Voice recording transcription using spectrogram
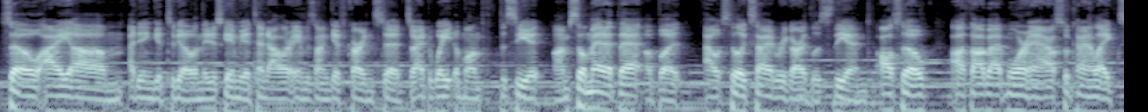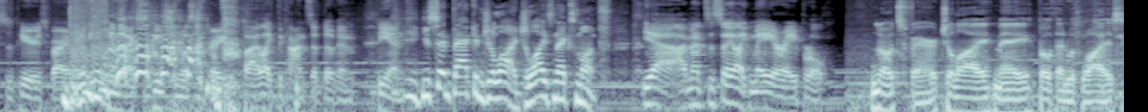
so I um, I didn't get to go, and they just gave me a ten dollar Amazon gift card instead. So I had to wait a month to see it. I'm still mad at that, but I was still excited regardless. The end. Also, I thought about it more, and I also kind of like Superior Spider-Man. the execution wasn't great, but I like the concept of him. The end. You said back in July. July's next month. Yeah, I meant to say like May or April. No, it's fair. July, May, both end with Y's.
